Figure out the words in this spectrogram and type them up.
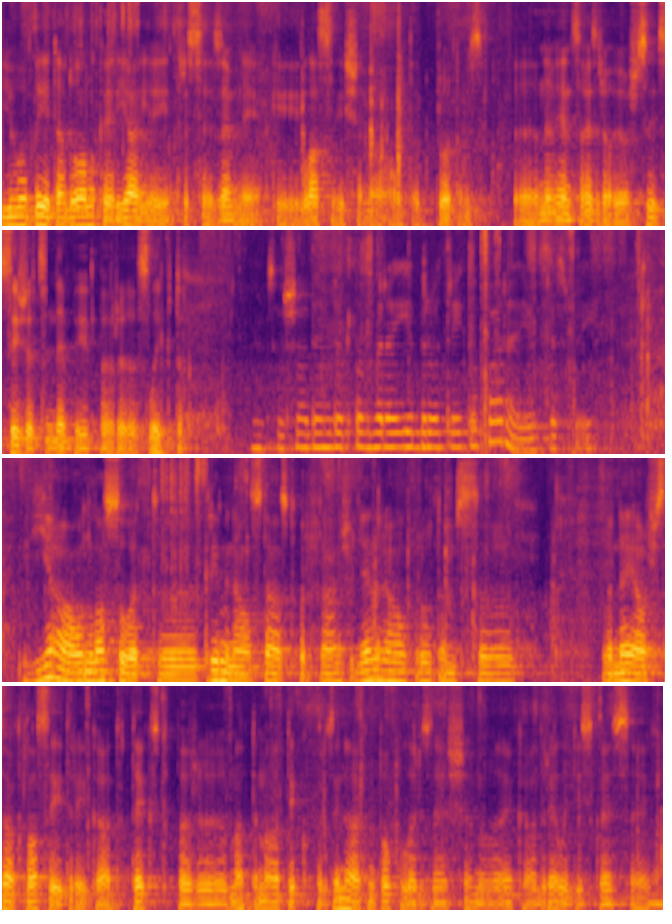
Jo bija tā doma, ka ir jāieinteresē zemnieki lasīšanā. Tad, protams, neviens aizraujošs sižets nebija par sliktu. Mums ar šādiem ļoti labi varēja iebrot arī to pārējo, kas bija. Jā, un lasot uh, kriminālu stāstu par franču ģenerāli, protams, uh, var nejauši sākt lasīt arī kādu tekstu par uh, matemātiku, par zinātņu popularizēšanu vai kādu reliģisku esēju.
